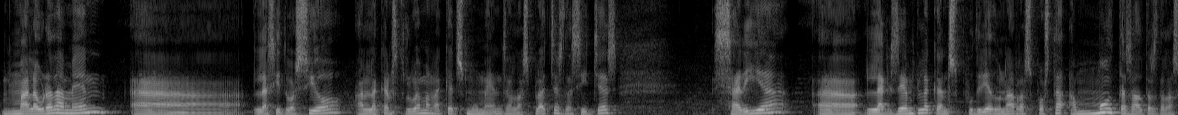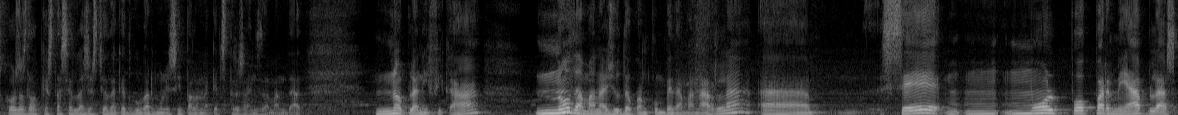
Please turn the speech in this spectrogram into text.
malauradament, eh, la situació en la que ens trobem en aquests moments a les platges de Sitges seria eh, l'exemple que ens podria donar resposta a moltes altres de les coses del que està sent la gestió d'aquest govern municipal en aquests tres anys de mandat. No planificar, no demanar ajuda quan convé demanar-la, eh, ser molt poc permeables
